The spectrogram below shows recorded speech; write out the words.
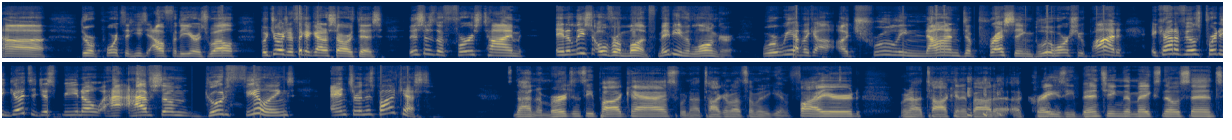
uh the reports that he's out for the year as well. But George, I think I got to start with this. This is the first time in at least over a month, maybe even longer, where we have like a, a truly non-depressing blue horseshoe pod. It kind of feels pretty good to just be, you know, ha- have some good feelings entering this podcast. It's not an emergency podcast. We're not talking about somebody getting fired. We're not talking about a, a, crazy benching that makes no sense.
